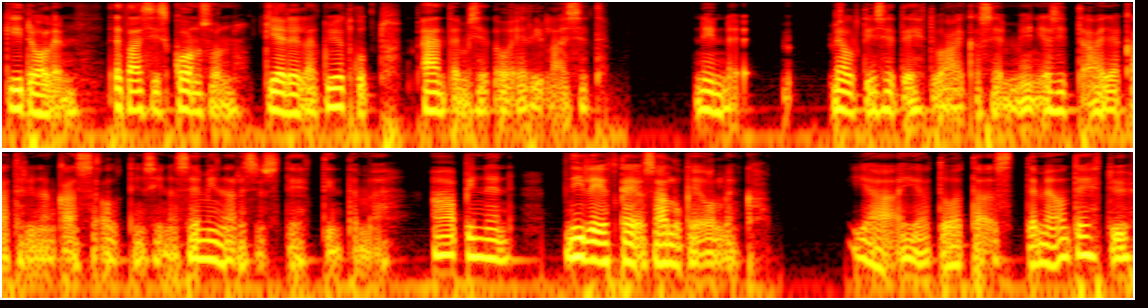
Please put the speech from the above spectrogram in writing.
kidolen, tai siis konson kielellä, kun jotkut ääntämiset on erilaiset. Niin me oltiin se tehty aikaisemmin ja sitten Aija Katrinan kanssa oltiin siinä seminaarissa, jossa tehtiin tämä aapinen niille, jotka ei osaa lukea ollenkaan. Ja, ja tuota, sitten me on tehty,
